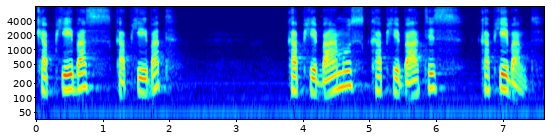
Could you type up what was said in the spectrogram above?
capiebas, capiebat, capiebamus, capiebatis, capiebant.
